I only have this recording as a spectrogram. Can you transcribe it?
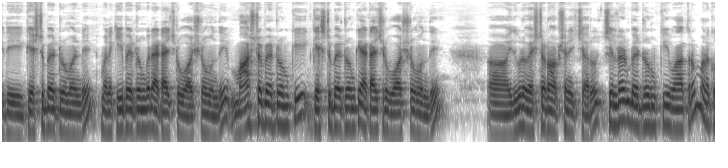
ఇది గెస్ట్ బెడ్రూమ్ అండి. మనకి ఈ బెడ్రూమ్ కూడా అటాచ్డ్ వాష్రూమ్ ఉంది. మాస్టర్ బెడ్రూమ్కి గెస్ట్ బెడ్రూమ్కి అటాచ్డ్ వాష్రూమ్ ఉంది. ఇది కూడా వెస్టర్న్ ఆప్షన్ ఇచ్చారు. చిల్డ్రన్ బెడ్రూమ్కి మాత్రం మనకు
